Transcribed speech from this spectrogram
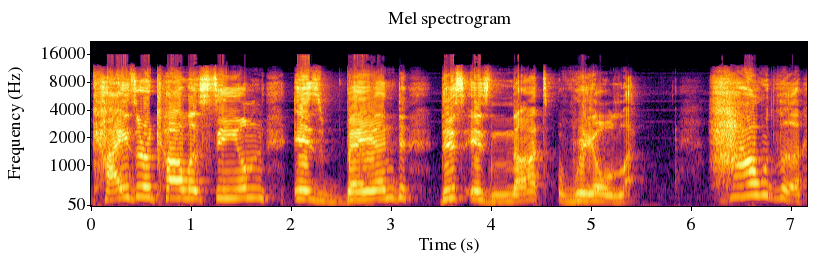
Kaiser Coliseum is banned. This is not real. How the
